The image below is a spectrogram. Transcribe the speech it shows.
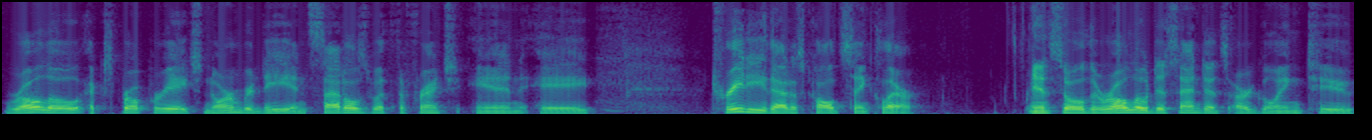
Rollo expropriates Normandy and settles with the French in a treaty that is called St. Clair. And so the Rollo descendants are going to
